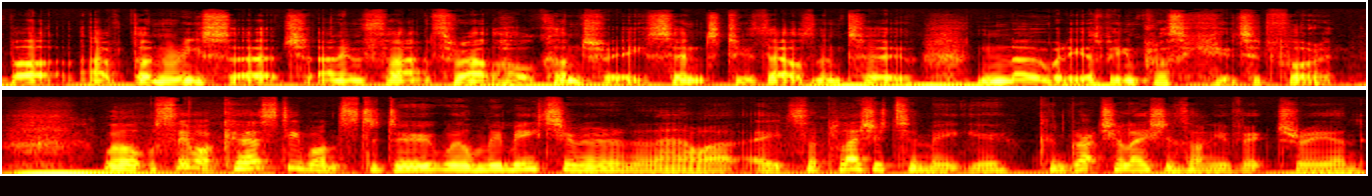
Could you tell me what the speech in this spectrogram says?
But I've done research, and in fact, throughout the whole country since 2002, nobody has been prosecuted for it. Well, we'll see what Kirsty wants to do. We'll meet her in an hour. It's a pleasure to meet you. Congratulations on your victory, and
